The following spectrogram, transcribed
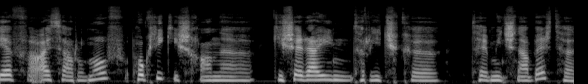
Եվ այս առումով փոքրիկ իշխանը, գիշերային թռիչքը, թե միջնաբերդը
